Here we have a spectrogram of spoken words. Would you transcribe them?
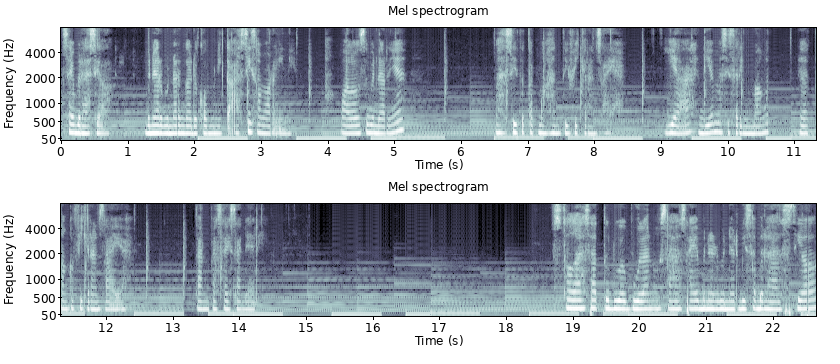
saya berhasil. Benar-benar gak ada komunikasi sama orang ini. Walau sebenarnya masih tetap menghantui pikiran saya. Ya, dia masih sering banget datang ke pikiran saya tanpa saya sadari. Setelah satu dua bulan usaha saya benar-benar bisa berhasil,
